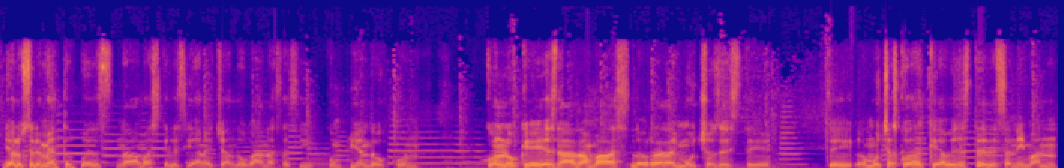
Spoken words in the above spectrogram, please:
y a los elementos pues nada más que le sigan echando ganas así cumpliendo con, con lo que es nada más. La verdad hay muchos este muchas cosas que a veces te desaniman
